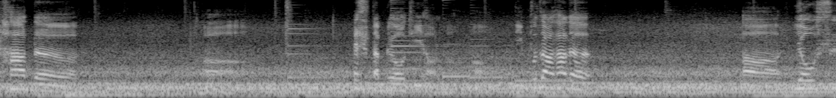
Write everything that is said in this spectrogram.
它的呃 SWOT 好了哦，你不知道它的呃优势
